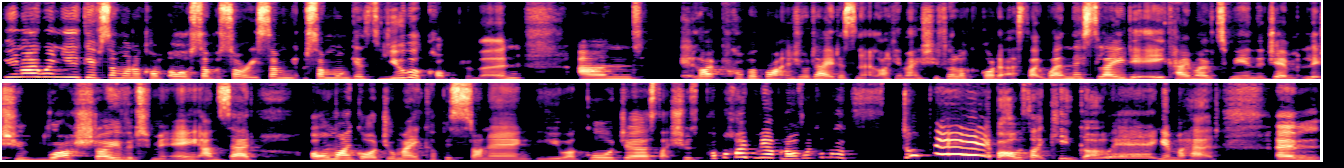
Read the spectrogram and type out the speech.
you know, when you give someone a compliment, or some, sorry, some someone gives you a compliment and it like proper brightens your day, doesn't it? Like it makes you feel like a goddess. Like when this lady came over to me in the gym, literally rushed over to me and said, oh my God, your makeup is stunning. You are gorgeous. Like she was proper hyping me up. And I was like, oh my God, stop it. But I was like, keep going in my head. Um,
